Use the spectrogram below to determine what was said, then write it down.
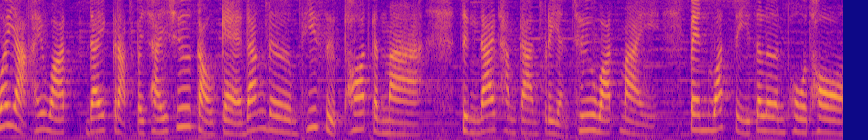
ว่าอยากให้วัดได้กลับไปใช้ชื่อเก่าแก่ดั้งเดิมที่สืบทอดกันมา จึงได้ทำการเปลี่ยนชื่อวัดใหม่ เป็นวัดศรีเจริญโพทอง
